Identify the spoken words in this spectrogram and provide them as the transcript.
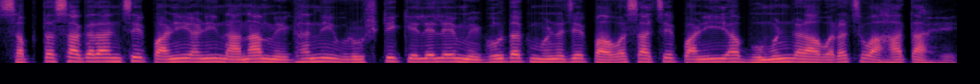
सप्तसागरांचे पाणी आणि नाना मेघांनी वृष्टी केलेले मेघोदक म्हणजे पावसाचे पाणी या भूमंडळावरच वाहत आहे.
